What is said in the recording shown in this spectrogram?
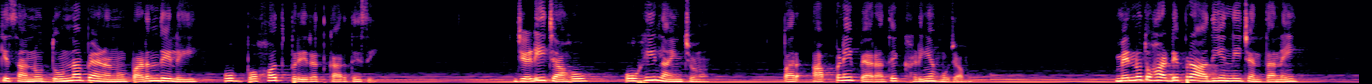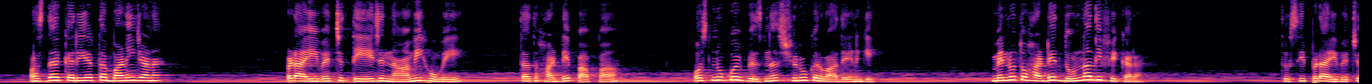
ਕਿ ਸਾਨੂੰ ਦੋਨਾਂ ਭੈਣਾਂ ਨੂੰ ਪੜਨ ਦੇ ਲਈ ਉਹ ਬਹੁਤ ਪ੍ਰੇਰਿਤ ਕਰਦੇ ਸੀ। ਜਿਹੜੀ ਚਾਹੋ ਉਹੀ ਲਾਈਨ ਚੁਣੋ, ਪਰ ਆਪਣੇ ਪੈਰਾਂ ਤੇ ਖੜੀਆਂ ਹੋ ਜਾਵੋ। ਮੈਨੂੰ ਤੁਹਾਡੇ ਭਰਾ ਦੀ ਇੰਨੀ ਚਿੰਤਾ ਨਹੀਂ। ਉਸ ਦਾ ਕੈਰੀਅਰ ਤਾਂ ਬਣ ਹੀ ਜਾਣਾ। ਪੜ੍ਹਾਈ ਵਿੱਚ ਤੇਜ਼ ਨਾ ਵੀ ਹੋਵੇ, ਤਾਂ ਤੁਹਾਡੇ ਪਾਪਾ ਉਸ ਨੂੰ ਕੋਈ ਬਿਜ਼ਨਸ ਸ਼ੁਰੂ ਕਰਵਾ ਦੇਣਗੇ। ਮੈਨੂੰ ਤੁਹਾਡੇ ਦੋਨਾਂ ਦੀ ਫਿਕਰ ਆ। ਤੁਸੀਂ ਪੜ੍ਹਾਈ ਵਿੱਚ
